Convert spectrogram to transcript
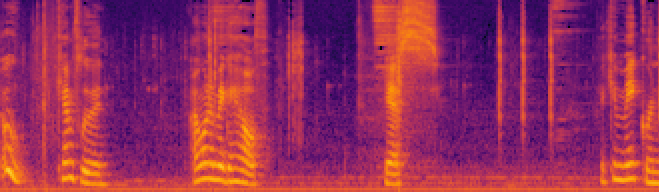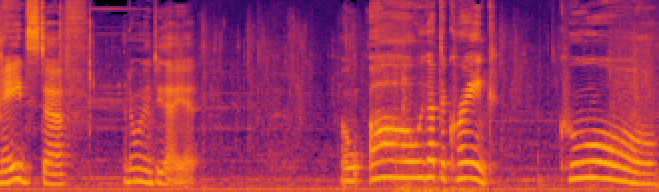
Oh, chem fluid. I want to make a health. Yes. I can make grenade stuff. I don't want to do that yet. Oh, oh, we got the crank. Cool.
